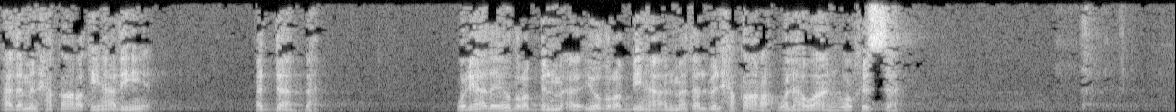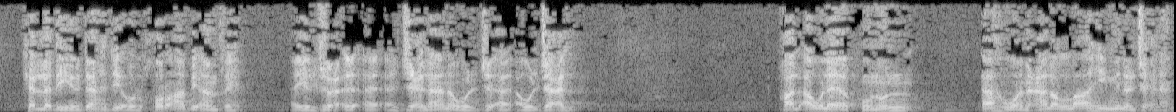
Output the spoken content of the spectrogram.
هذا من حقارة هذه الدابة. ولهذا يضرب. يضرب بها المثل بالحقارة والهوان والخسة. كالذي يدهدئ الخرأ بأنفه أي الجعلان أو الجعل. قال أو لا يكونن أهون على الله من الجعلان.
